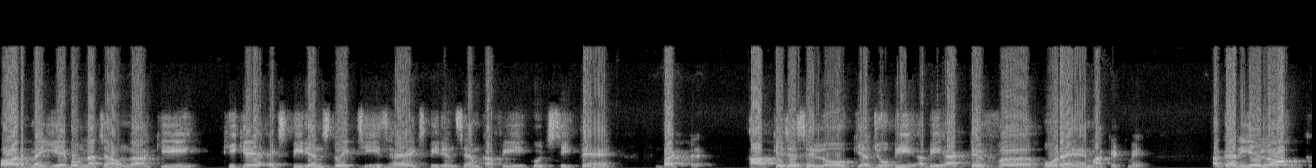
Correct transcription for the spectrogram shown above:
और मैं ये बोलना चाहूँगा कि ठीक है एक्सपीरियंस तो एक चीज़ है एक्सपीरियंस से हम काफ़ी कुछ सीखते हैं बट आपके जैसे लोग या जो भी अभी एक्टिव हो रहे हैं मार्केट में, अगर ये लोग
